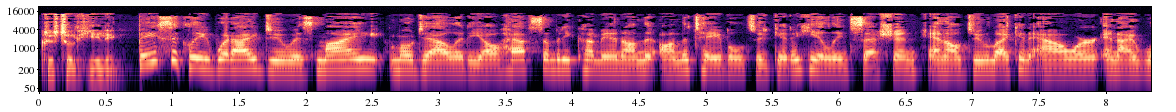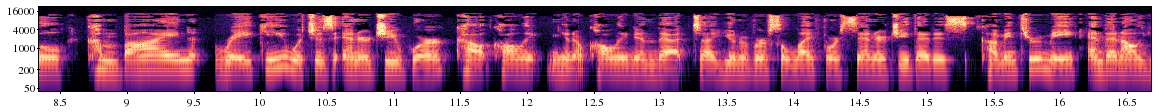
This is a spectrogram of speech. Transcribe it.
crystal healing? Basically, what I do is my modality. I'll have somebody come in on the on the table to get a healing session and I'll do like an hour and I will combine Reiki, which is energy work, call, calling, you know, calling in that uh, universal life force energy that is coming through me. And then I'll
